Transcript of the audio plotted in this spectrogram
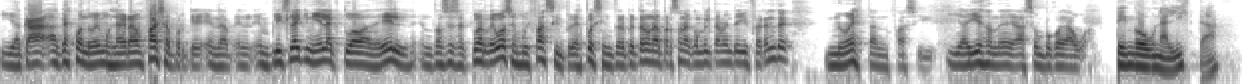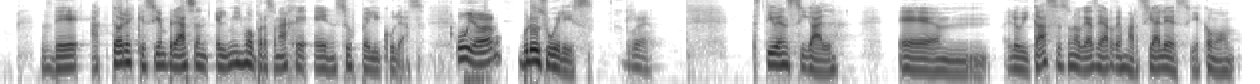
Y acá, acá es cuando vemos la gran falla, porque en, la- en- Please Like Me él actuaba de él. Entonces actuar de vos es muy fácil, pero después interpretar a una persona completamente diferente no es tan fácil. Y ahí es donde hace un poco de agua. Tengo una lista de actores que siempre hacen el mismo personaje en sus películas. Uy, a ver. Bruce Willis, Re. Steven Seagal. Eh, ¿Lo ubicás? Es uno que hace artes marciales y es como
